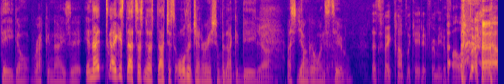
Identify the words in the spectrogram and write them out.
they don't recognize it and that i guess that's just not just older generation but that could be yeah us younger ones Yeah. too That's very complicated for me to follow right now.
